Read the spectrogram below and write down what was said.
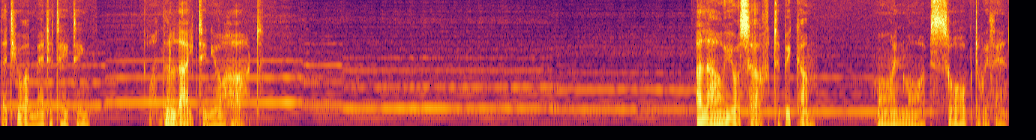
that you are meditating on the light in your heart. Allow yourself to become more and more absorbed within.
